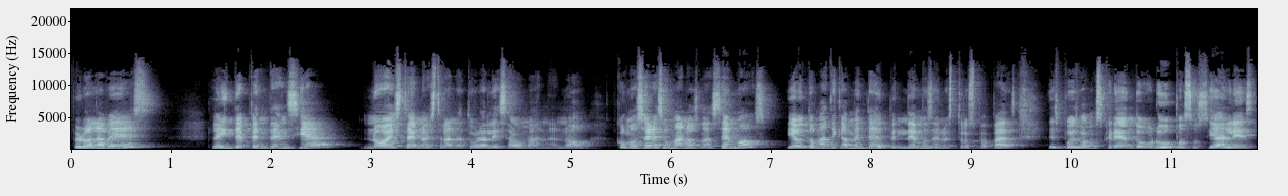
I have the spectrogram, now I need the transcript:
pero a la vez la independencia no está en nuestra naturaleza humana, ¿no? Como seres humanos nacemos y automáticamente dependemos de nuestros papás. Después vamos creando grupos sociales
